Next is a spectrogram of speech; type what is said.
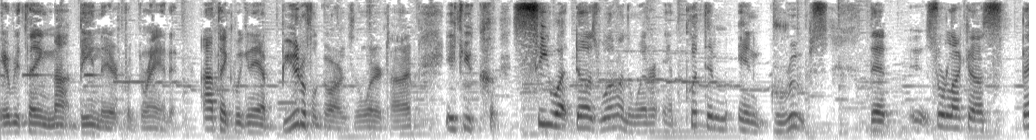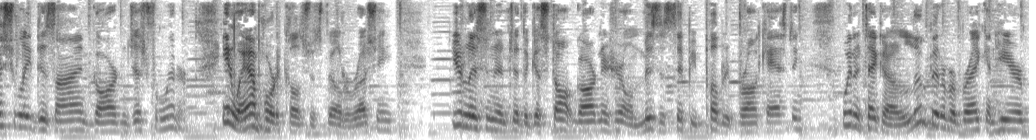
everything not being there for granted. I think we can have beautiful gardens in the wintertime if you see what does well in the winter and put them in groups that sort of like a specially designed garden just for winter. Anyway, I'm horticulturist Felder Rushing. You're listening to the Gestalt Gardener here on Mississippi Public Broadcasting. We're going to take a little bit of a break and hear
